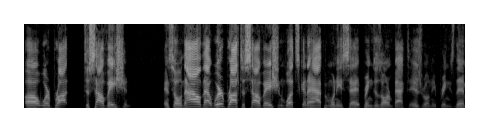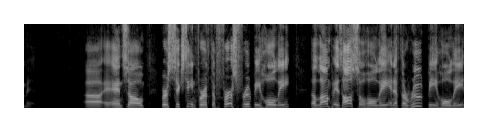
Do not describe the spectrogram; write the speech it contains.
uh, were brought to salvation. And so now that we're brought to salvation, what's going to happen when he said, brings his arm back to Israel and he brings them in? Uh, and so, verse 16 For if the first fruit be holy, the lump is also holy, and if the root be holy,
